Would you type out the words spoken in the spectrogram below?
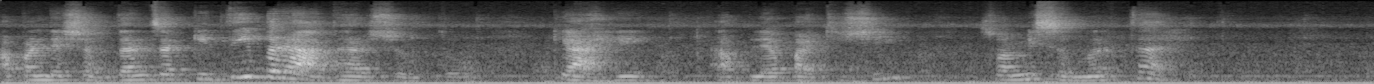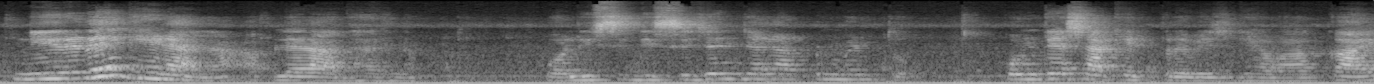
आपण त्या शब्दांचा किती बरा आधार शोधतो की आहे आपल्या पाठीशी स्वामी समर्थ आहे. निर्णय घेण्याला आपल्याला आधार लागतो पॉलिसी डिसिजन ज्याला आपण म्हणतो कोणत्या शाखेत प्रवेश घ्यावा काय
